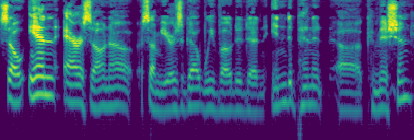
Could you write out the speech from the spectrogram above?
So in Arizona, some years ago, we voted an independent uh, commission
